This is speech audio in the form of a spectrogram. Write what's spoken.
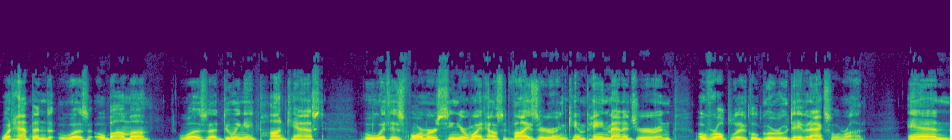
What happened was Obama was uh, doing a podcast with his former senior White House advisor and campaign manager and overall political guru, David Axelrod. And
